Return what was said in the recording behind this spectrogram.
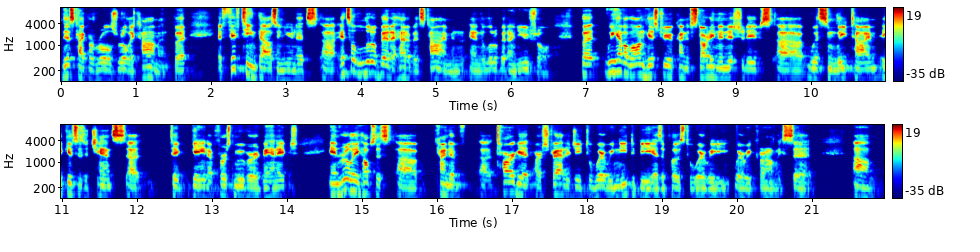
this type of role is really common. But at 15,000 units, uh, it's a little bit ahead of its time and, and, a little bit unusual. But we have a long history of kind of starting initiatives uh, with some lead time. It gives us a chance uh, to gain a first mover advantage and really helps us uh, kind of uh, target our strategy to where we need to be as opposed to where we where we currently sit. Um,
